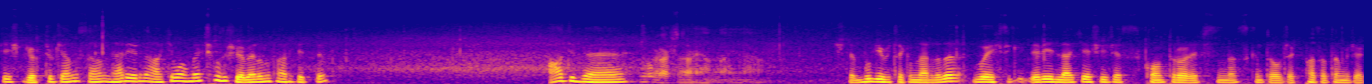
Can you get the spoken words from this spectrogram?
Fiş Göktürk yalnız sahanın her yerine hakim olmaya çalışıyor. Ben onu fark ettim. Hadi be. Çok açtı ayağından ya. İşte bu gibi takımlarda da bu eksiklikleri illaki yaşayacağız. Kontrol açısından sıkıntı olacak. Pas atamayacak.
